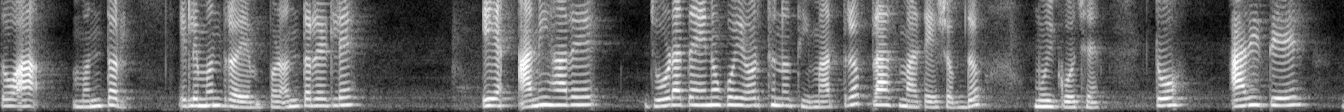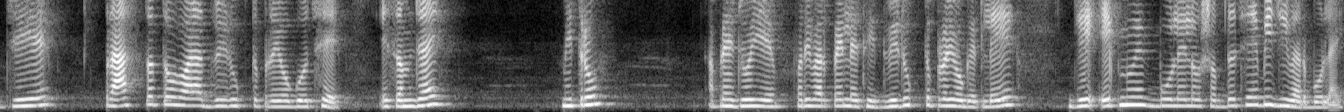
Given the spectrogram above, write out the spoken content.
તો આ મંતર એટલે મંત્ર એમ, પણ અંતર એટલે એ આની હારે જોડાતા એનો કોઈ અર્થ નથી, માત્ર પ્રાસ માટે એ શબ્દ મૂક્યો છે. તો આ રીતે જે પ્રાસ તત્વવાળા દ્વિરુક્ત પ્રયોગો છે, એ સમજાય? મિત્રો, આપણે જોઈએ ફરીવાર પહેલેથી દ્વિરુક્ત પ્રયોગ એટલે જે એકનું એક બોલેલો શબ્દ છે એ બીજી વાર બોલાય.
